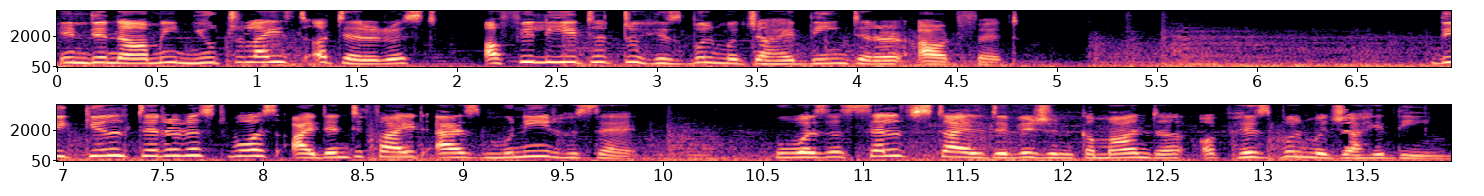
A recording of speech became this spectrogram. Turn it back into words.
Indian Army neutralized a terrorist affiliated to Hizbul Mujahideen terror outfit. The killed terrorist was identified as Munir Hussain, who was a self-styled division commander of Hizbul Mujahideen.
